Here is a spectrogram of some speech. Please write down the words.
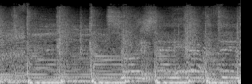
So you say everything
